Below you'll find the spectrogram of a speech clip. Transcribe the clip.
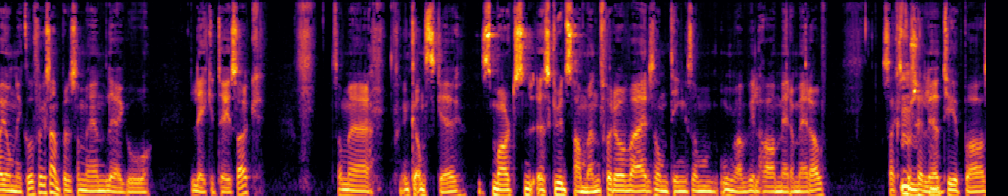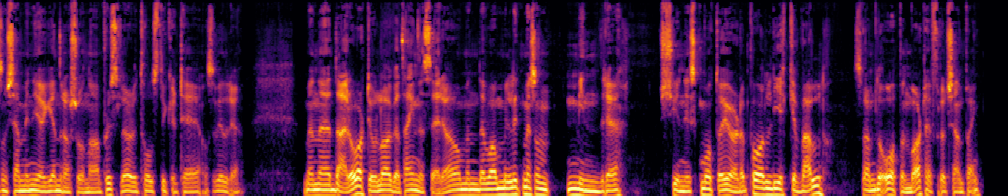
Bionicle, for eksempel, som er en Lego-leketøysak. Som er ganske smart skrudd sammen for å være sånne ting som unger vil ha mer og mer av. Seks forskjellige typer som kommer i nye generasjoner. Plutselig har du tolv stykker til, osv. Men eh, der òg ble det jo laga tegneserier, men det var litt mer sånn mindre kynisk måte å gjøre det på likevel. Selv om det åpenbart er for å tjene penger.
